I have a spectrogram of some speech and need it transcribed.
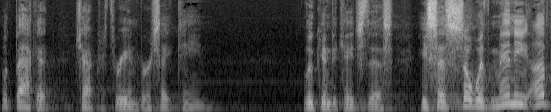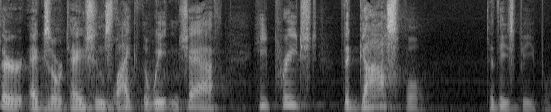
look back at chapter 3 and verse 18. Luke indicates this. He says, So with many other exhortations like the wheat and chaff, he preached the gospel to these people.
